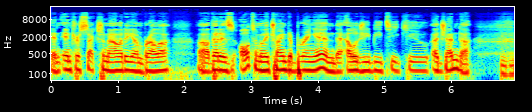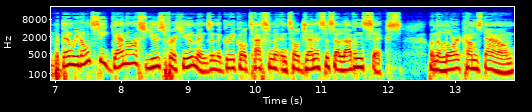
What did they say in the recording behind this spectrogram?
and intersectionality umbrella uh, that is ultimately trying to bring in the LGBTQ agenda. Mm-hmm. But then we don't see genos used for humans in the Greek Old Testament until Genesis 11 6, when the Lord comes down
